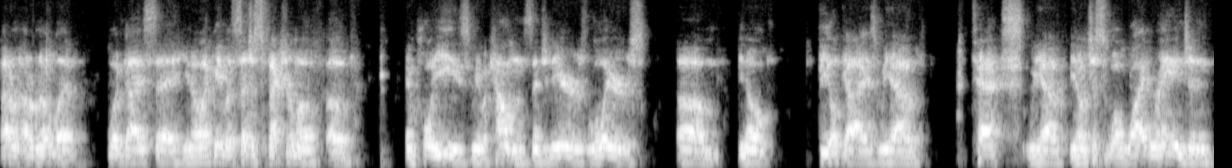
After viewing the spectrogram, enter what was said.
I don't. I don't know what what guys say. You know, like we have a, such a spectrum of of employees. We have accountants, engineers, lawyers. Um, you know, field guys. We have techs, we have you know just a wide range, and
